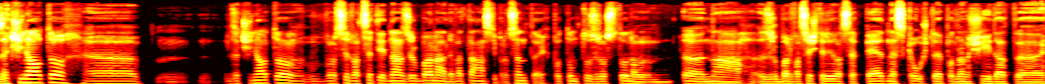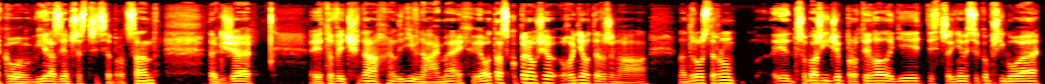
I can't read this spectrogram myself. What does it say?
Začínalo to, uh, začínalo to v roce 21 zhruba na 19%, potom to zrostlo na, eh, na zhruba 24-25, dneska už to je podle našich dat uh, jako výrazně přes 30%, takže je to většina lidí v nájmech. Jo, ta skupina už je hodně otevřená. Na druhou stranu je třeba říct, že pro tyhle lidi, ty středně vysokopříjmové,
